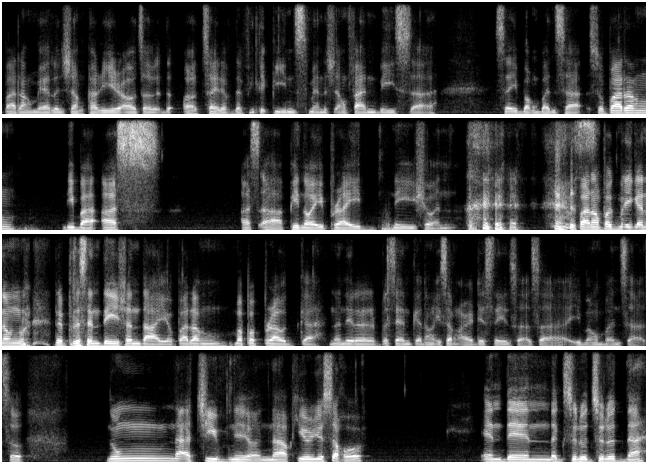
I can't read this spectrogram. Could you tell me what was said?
parang meron siyang career outside of the, outside of the Philippines, meron siyang fan base sa sa ibang bansa. So parang 'di ba as as a Pinoy pride nation. parang pag may ganong representation tayo, parang mapaproud ka na nire-represent ka ng isang artist sa, sa ibang bansa. So, nung na-achieve niya yun, na-curious ako, and then nagsunod-sunod na,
